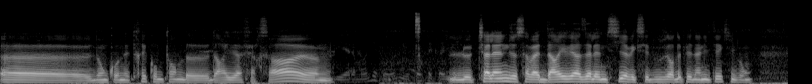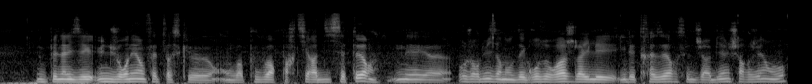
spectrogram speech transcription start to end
Euh, donc on est très content d'arriver à faire ça. Euh, le challenge ça va être d'arriver à ZLMC avec ces 12 heures de pénalité qui vont nous pénaliser une journée en fait parce qu'on va pouvoir partir à 17h mais euh, aujourd'hui ils annoncent des gros orages, là il est, il est 13h, c'est déjà bien chargé en haut.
